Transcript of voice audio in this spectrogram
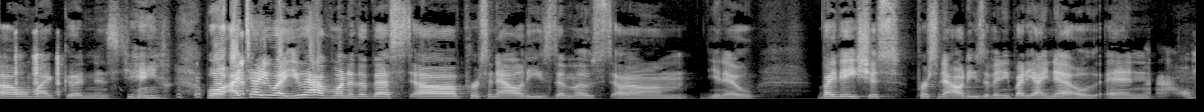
Oh my goodness, Jane. Well, I tell you what, you have one of the best uh, personalities, the most, um, you know, vivacious personalities of anybody I know. And wow.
